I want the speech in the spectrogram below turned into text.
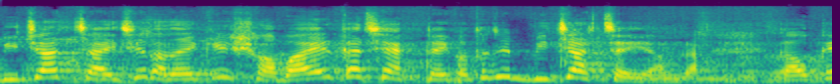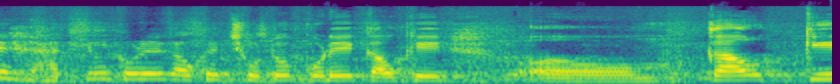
বিচার চাইছে তাদেরকে সবাইয়ের কাছে একটাই কথা যে বিচার চাই আমরা। কাউকে হ্যাকেল করে কাউকে ছোট করে কাউকে কাউকে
